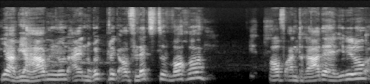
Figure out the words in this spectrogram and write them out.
Ja, wir haben nun einen Rückblick auf letzte Woche auf Andrade El Idolo.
